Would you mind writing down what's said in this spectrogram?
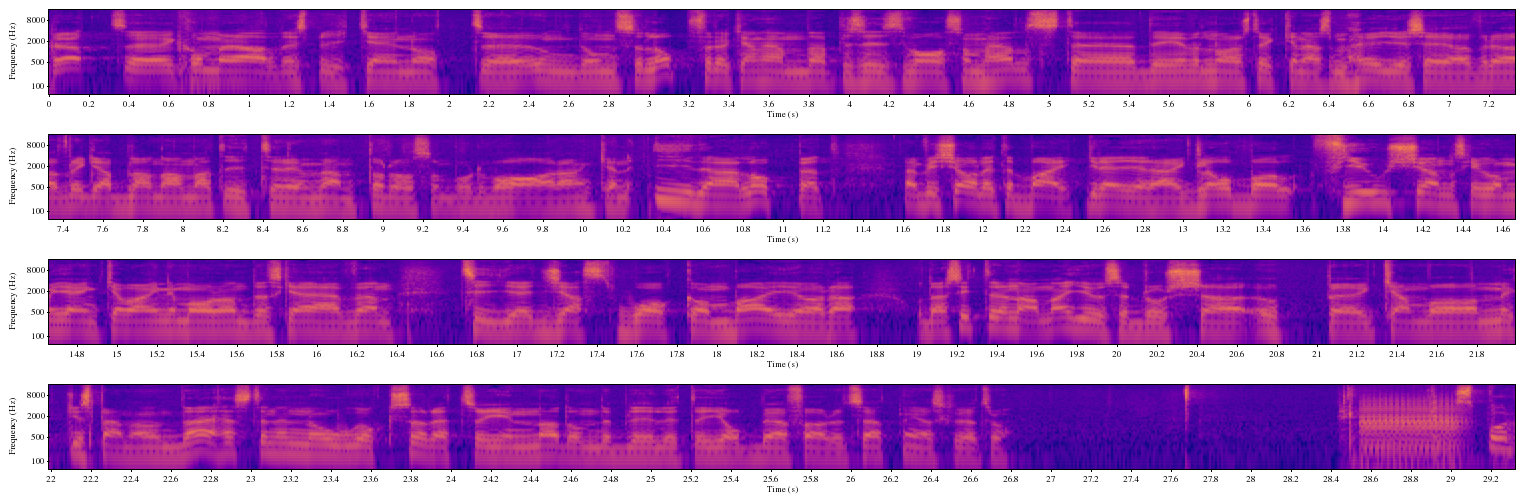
Rött eh, kommer aldrig spika i något eh, ungdomslopp för det kan hända precis vad som helst. Eh, det är väl några stycken här som höjer sig över övriga, bland annat IT Inventor då, som borde vara A-ranken i det här loppet. Men vi kör lite bike-grejer här. Global Fusion ska gå med jänkarvagn imorgon. Det ska även 10 Just Walk On By göra. Och där sitter en annan ljusebrorsa upp. Kan vara mycket spännande. Den där hästen är nog också rätt så gynnad om det blir lite jobbiga förutsättningar skulle jag tro spår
